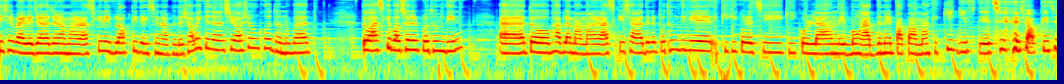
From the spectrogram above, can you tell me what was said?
দেশের বাইরে যারা যারা আমার আজকের এই ব্লগটি দেখছেন, আপনাদের সবাইকে জানাচ্ছি অসংখ্য ধন্যবাদ। তো আজকে বছরের প্রথম দিন। তো ভাবলাম আমার আজকে সারাদিনের প্রথম দিনে কি কি করেছি, কি করলাম এবং আদনানের পাপা আমাকে কি গিফট দিয়েছে সব কিছু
